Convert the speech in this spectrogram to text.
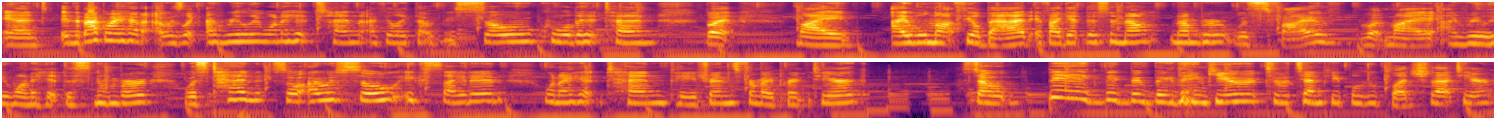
And in the back of my head, I was like, I really want to hit 10. I feel like that would be so cool to hit 10. But my I will not feel bad if I get this amount number was five, but my I really want to hit this number was 10. So I was so excited when I hit 10 patrons for my print tier. So big, big, big, big thank you to the 10 people who pledged to that tier,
